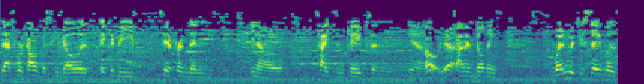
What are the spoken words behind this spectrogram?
that's where comic books can go. It, it can be different than, you know, tights and capes and you know, Oh, yeah. time in buildings. When would you say was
